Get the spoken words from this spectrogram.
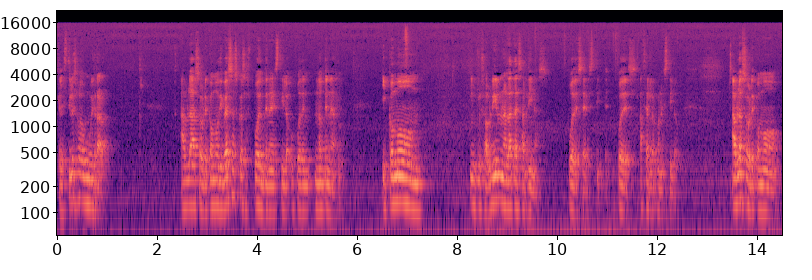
que el estilo es algo muy raro habla sobre cómo diversas cosas pueden tener estilo o pueden no tenerlo. Y cómo incluso abrir una lata de sardinas puede ser puedes hacerlo con estilo. Habla sobre cómo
